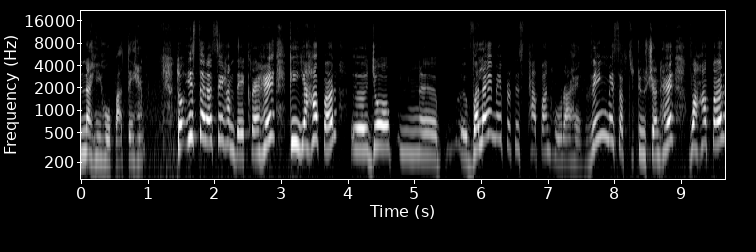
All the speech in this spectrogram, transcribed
नहीं हो पाते हैं। तो इस तरह से हम देख रहे हैं कि यहाँ पर जो वलय में प्रतिस्थापन हो रहा है, रिंग में सब्सटीट्यूशन है, वहाँ पर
